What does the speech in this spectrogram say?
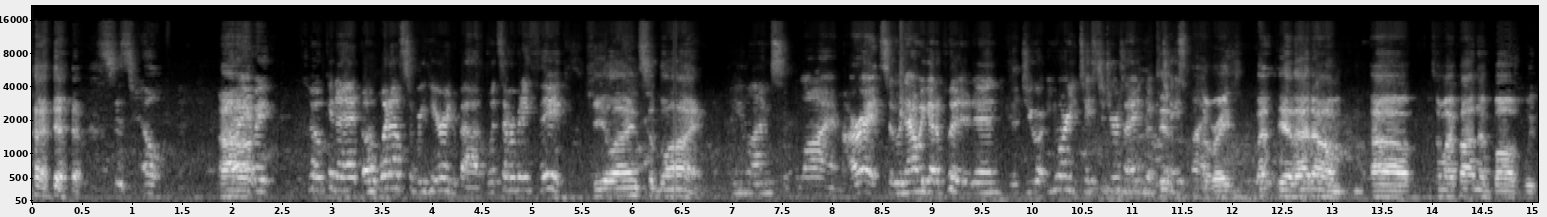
This is help. All uh, right, wait. Coconut. Uh, what else are we hearing about? What's everybody think? key lime sublime. Key lime sublime. All right, so now we got to put it in. Did you you already tasted yours? I didn't Did- taste mine. all right, but yeah, that um uh so my partner Bob, we,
